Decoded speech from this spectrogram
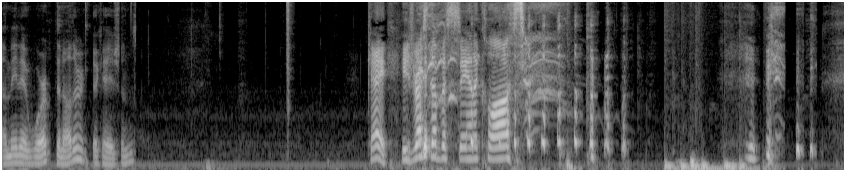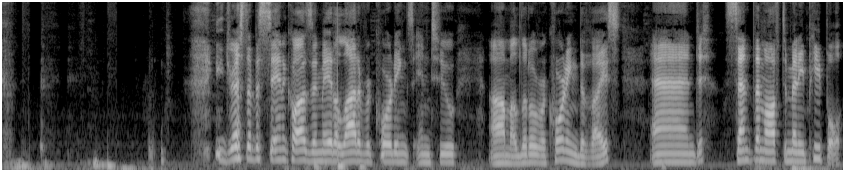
I mean, it worked in other occasions. Okay, he dressed up as Santa Claus. he dressed up as Santa Claus and made a lot of recordings into um, a little recording device and sent them off to many people.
